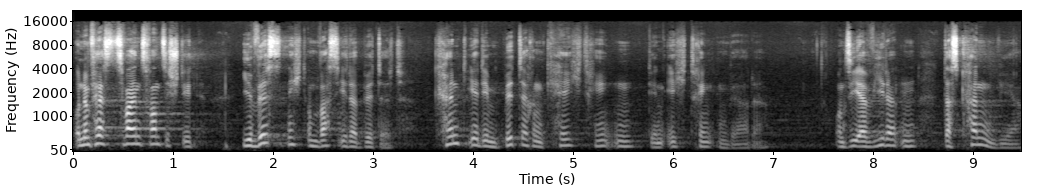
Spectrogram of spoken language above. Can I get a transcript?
Und im Vers 22 steht, ihr wisst nicht, um was ihr da bittet. Könnt ihr den bitteren Kelch trinken, den ich trinken werde? Und sie erwiderten, das können wir.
